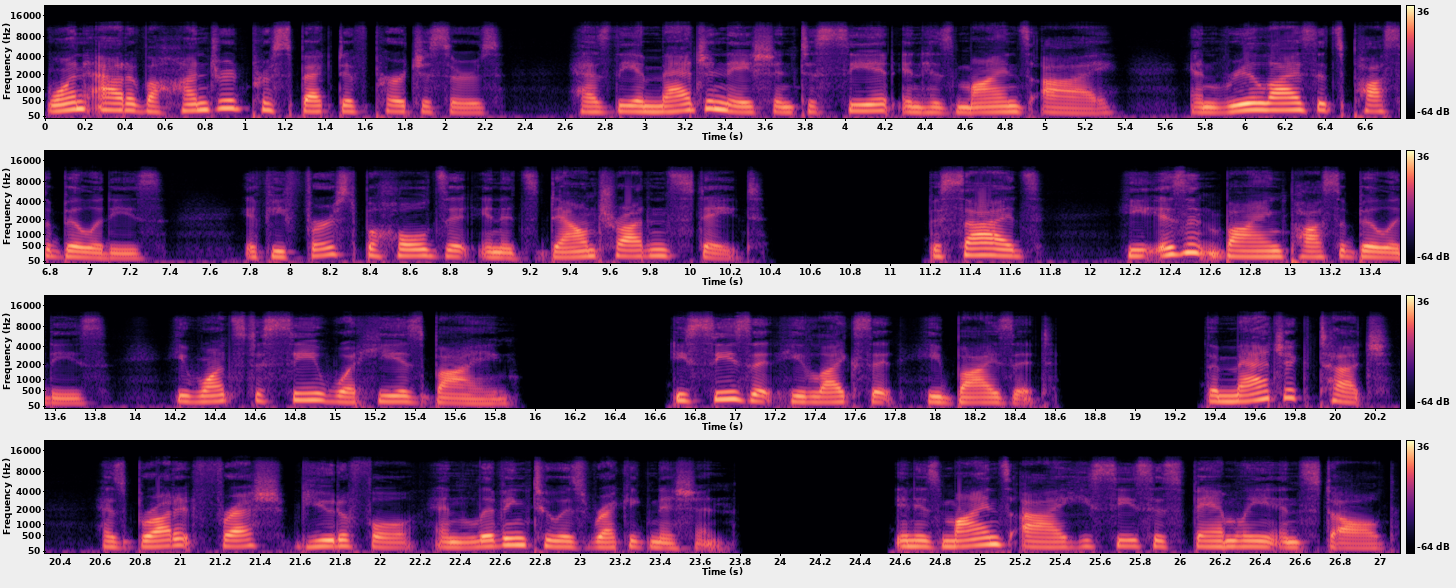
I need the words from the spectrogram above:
One out of a hundred prospective purchasers has the imagination to see it in his mind's eye and realize its possibilities if he first beholds it in its downtrodden state. Besides, he isn't buying possibilities, he wants to see what he is buying. He sees it, he likes it, he buys it. The magic touch has brought it fresh, beautiful, and living to his recognition. In his mind's eye, he sees his family installed,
